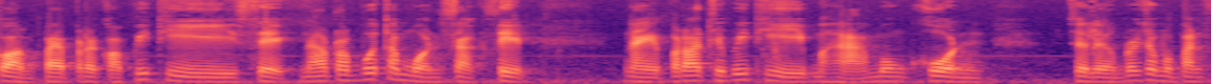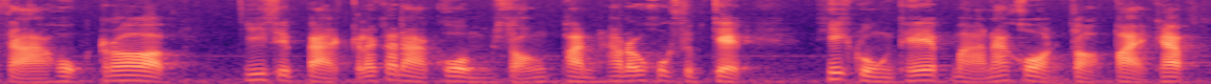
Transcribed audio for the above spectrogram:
ก่อนไปประกอบพิธีเสกน้ำพระพุทธมนต์ศักดิ์สิทธิ์ในพระราชพิธีมหามงคล เฉลิมพระชนมพรรษา 6 รอบ 28 กรกฎาคม 2567 ที่กรุงเทพมหานครต่อไปครับ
